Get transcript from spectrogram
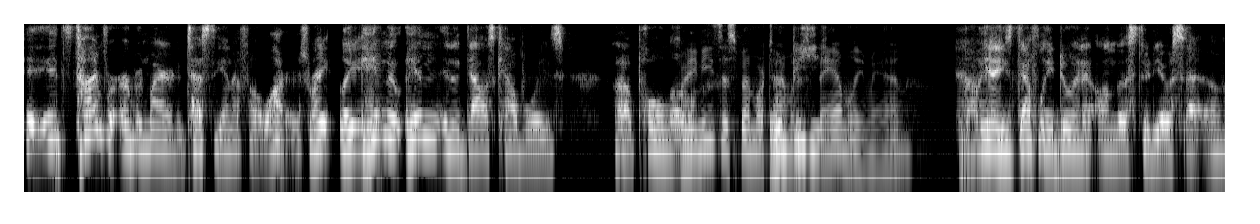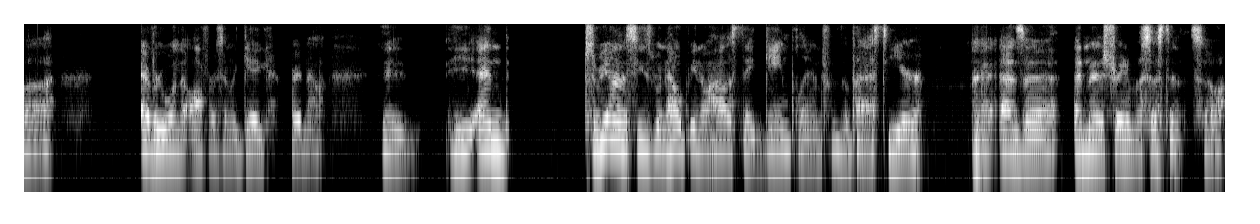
it's time for Urban Meyer to test the NFL waters, right? Like him, him in a Dallas Cowboys uh, polo. But he needs to spend more time with be, his family, man. Oh yeah, he's definitely doing it on the studio set of uh, everyone that offers him a gig right now. It, he and to be honest, he's been helping Ohio State game plan for the past year as a administrative assistant. So,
